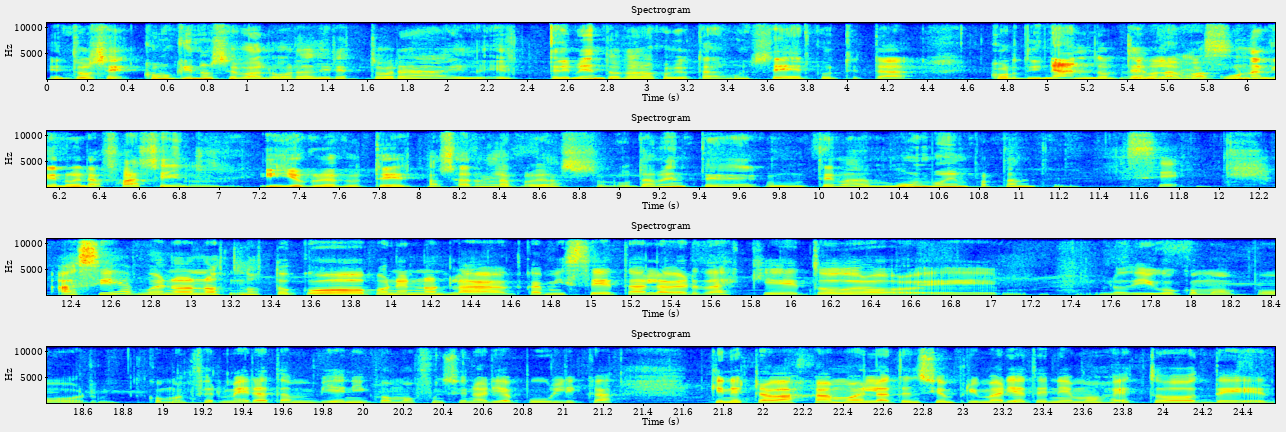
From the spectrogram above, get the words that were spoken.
Entonces, ¿cómo que no se valora, directora, el, tremendo trabajo? Yo estaba muy cerca, usted está coordinando el tema de las vacunas, que no era fácil. Mm. Y yo creo que ustedes pasaron la prueba absolutamente con un tema muy, muy importante. Sí, así es. Bueno, nos, nos tocó ponernos la camiseta. La verdad es que todo, eh, lo digo como, por, como enfermera también y como funcionaria pública, quienes trabajamos en la atención primaria tenemos esto de,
